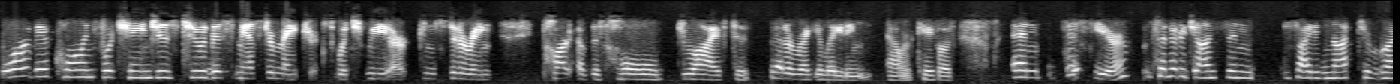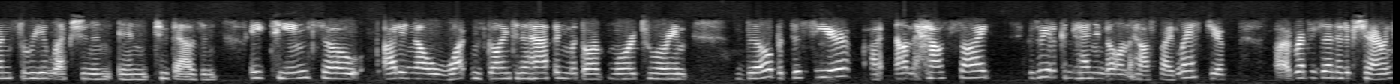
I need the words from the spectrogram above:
or they're calling for changes to this master matrix, which we are considering part of this whole drive to better regulating our CAFOs. And this year, Senator Johnson decided not to run for reelection in, in 2018, so I didn't know what was going to happen with our moratorium bill. But this year, uh, on the House side, because we had a companion bill on the House side last year, uh, Representative Sharon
